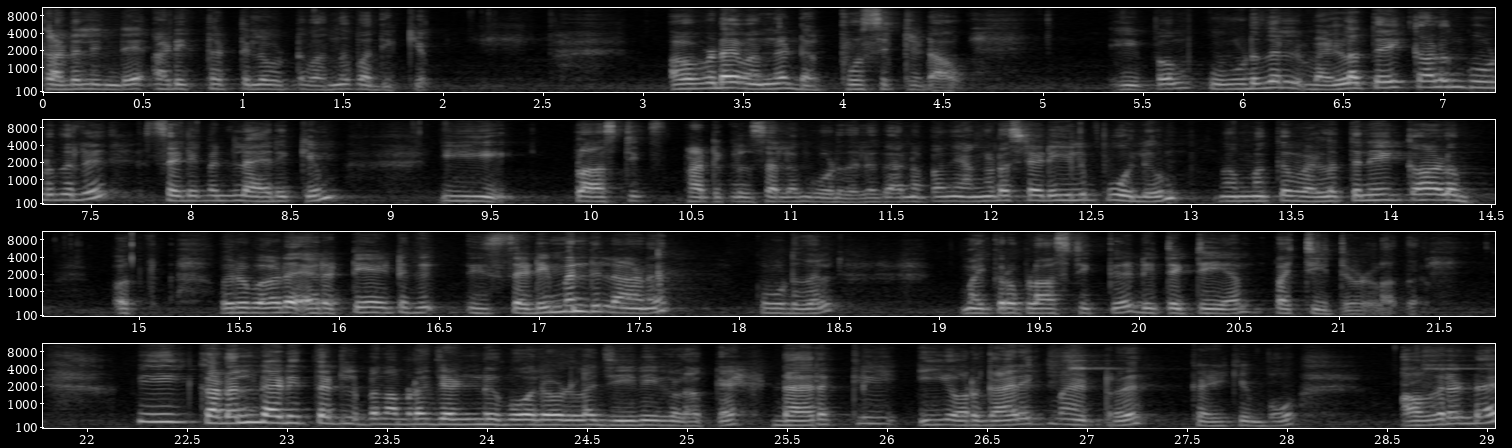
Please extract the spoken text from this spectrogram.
കടലിന്റെ അടിത്തട്ടിലോട്ട് വന്ന് പതിക്കും. അവിടെ വന്ന് ഡെപ്പോസിറ്റഡ് ആവും. ഇപ്പം കൂടുതൽ വെള്ളത്തേക്കാളും കൂടുതൽ സെഡിമെന്റിലായിരിക്കും ഈ പ്ലാസ്റ്റിക് പാർട്ടിക്കിൾസ് എല്ലാം കൂടുതൽ. കാരണം അപ്പം ഞങ്ങളുടെ സ്റ്റഡിയിൽ പോലും നമുക്ക് വെള്ളത്തിനേക്കാളും ഒരുപാട് ഇരട്ടിയായിട്ട് ഈ സെഡിമെന്റിലാണ് കൂടുതൽ മൈക്രോ പ്ലാസ്റ്റിക് ഡിറ്റക്റ്റ് ചെയ്യാൻ പറ്റിയിട്ടുള്ളത്. ഈ കടലിന്റെ അടിത്തട്ടിൽ ഇപ്പോൾ നമ്മുടെ ജണ്ണ് പോലെയുള്ള ജീവികളൊക്കെ ഡയറക്റ്റ്ലി ഈ ഓർഗാനിക് മാറ്റർ കഴിക്കുമ്പോൾ അവരുടെ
